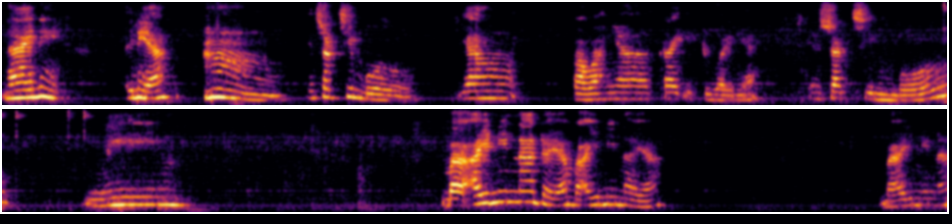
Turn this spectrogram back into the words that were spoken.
Nah ini, ini ya, insert simbol yang bawahnya try it dua ini ya insert simbol ini Mbak Ainina ada ya Mbak Ainina ya Mbak Ainina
